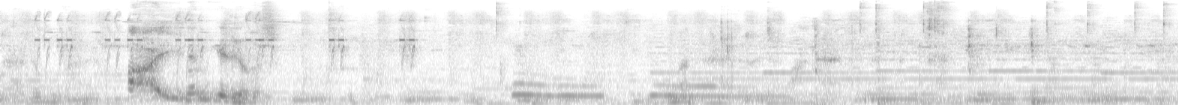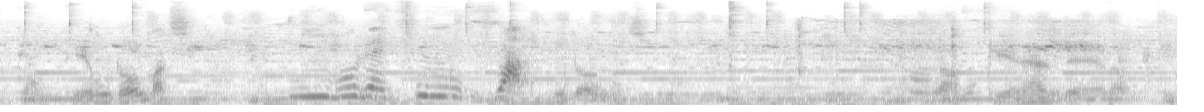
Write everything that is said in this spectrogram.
Nerede bunlar? Ay yine mi geliyoruz? Bunlar nerede acaba? Nerede? Raptiye burada olmaz. Bu resim var. Burada olmaz. Raptiye nerede? Raptiye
